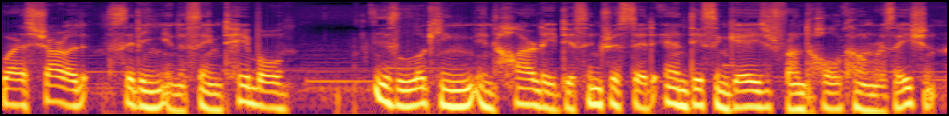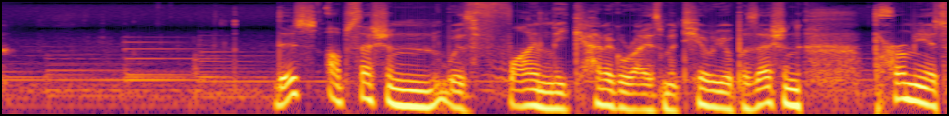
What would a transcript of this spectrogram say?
whereas Charlotte, sitting in the same table, is looking entirely disinterested and disengaged from the whole conversation. This obsession with finely categorized material possession permeates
